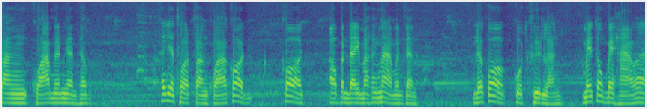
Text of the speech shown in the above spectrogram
ฝั่งขวาเหมือนกันครับ ถ้าจะถอดฝั่งขวาก็ก็เอาบันไดมาข้างหน้าเหมือนกัน แล้วก็กดคืนหลัง ไม่ต้องไปหาว่า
